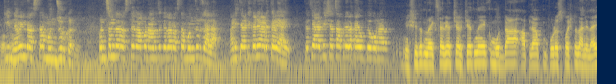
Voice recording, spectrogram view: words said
हो की हो. नवीन रस्ता मंजूर करणे. पण समजा रस्त्याचा आपण अर्ज केला रस्ता मंजूर झाला आणि त्या ठिकाणी अडथळे आहेत तर त्या आदेशाचा आपल्याला काय उपयोग होणार? निश्चितच नाईक साहेब या चर्चेतनं एक मुद्दा आपल्या पुढं स्पष्ट झालेला आहे.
